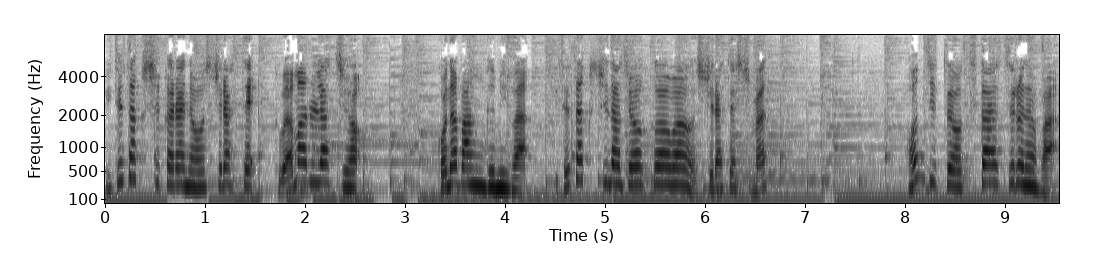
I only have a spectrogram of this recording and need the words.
伊勢崎市からのお知らせ「くわまるラジオ」この番組は伊勢崎市の情報をお知らせします。本日お伝えするのは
